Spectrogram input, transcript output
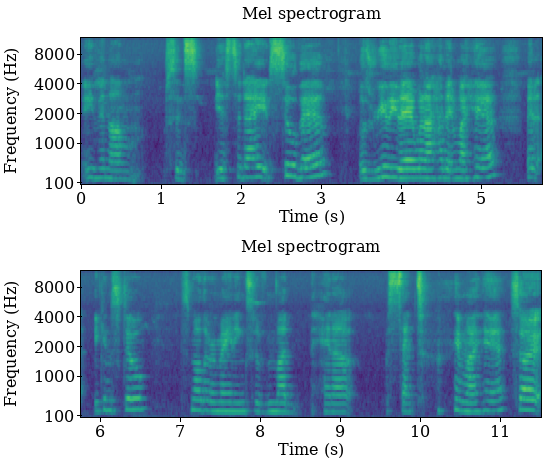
even um since yesterday. It's still there it was really there when I had it in my hair but you can still smell the remaining sort of mud henna scent in my hair. So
